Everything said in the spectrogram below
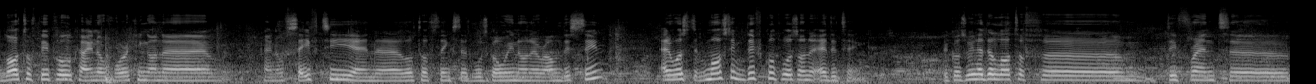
a lot of people kind of working on a kind of safety and a lot of things that was going on around this scene. And it was most difficult was on editing because we had a lot of uh, different uh,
